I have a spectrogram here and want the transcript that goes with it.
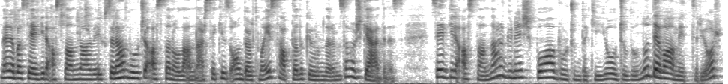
Merhaba sevgili aslanlar ve yükselen burcu aslan olanlar 8-14 Mayıs haftalık yorumlarımıza hoş geldiniz. Sevgili aslanlar Güneş Boğa burcundaki yolculuğunu devam ettiriyor.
